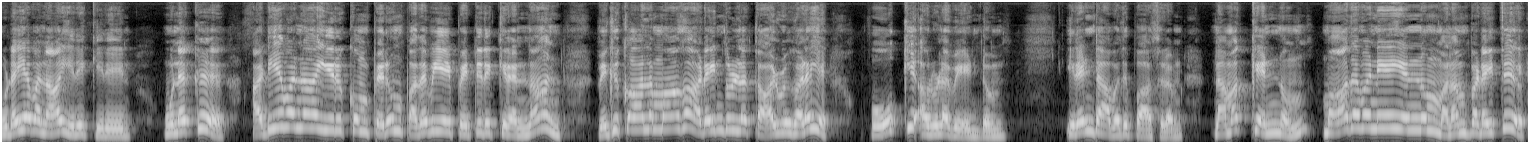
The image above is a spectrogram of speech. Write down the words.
உடையவனாய் இருக்கிறேன் உனக்கு அடியவனாய் இருக்கும் பெரும் பதவியை பெற்றிருக்கிற நான் வெகு காலமாக அடைந்துள்ள தாழ்வுகளை போக்கி அருள வேண்டும். இரண்டாவது பாசுரம். நமக்கென்னும் மாதவனே என்னும் மனம் படைத்து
